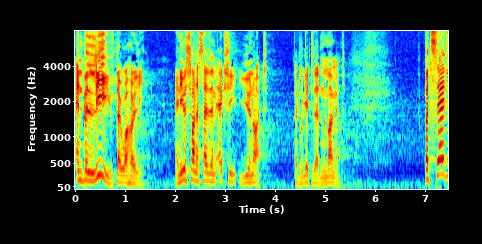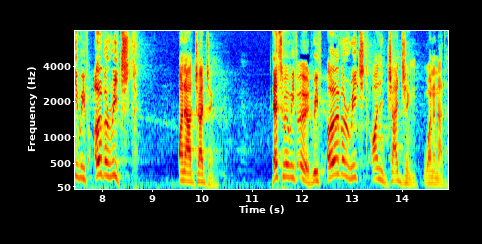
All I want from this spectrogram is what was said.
and believed they were holy. And he was trying to say to them, actually, you're not. But we'll get to that in a moment. But sadly, we've overreached on our judging. That's where we've erred. We've overreached on judging one another.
